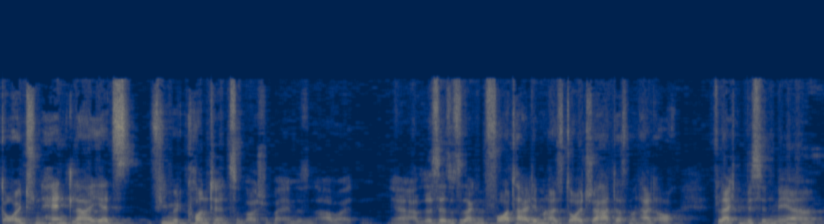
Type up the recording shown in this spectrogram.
deutschen Händler jetzt viel mit Content zum Beispiel bei Amazon arbeiten. Ja, also das ist ja sozusagen ein Vorteil, den man als Deutscher hat, dass man halt auch vielleicht ein bisschen mehr,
